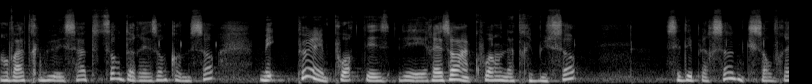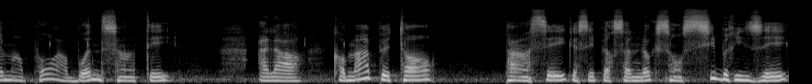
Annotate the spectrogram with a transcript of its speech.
on va attribuer ça à toutes sortes de raisons comme ça. Mais peu importe les, les raisons à quoi on attribue ça, c'est des personnes qui sont vraiment pas en bonne santé. Alors, comment peut-on penser que ces personnes-là qui sont si brisées,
